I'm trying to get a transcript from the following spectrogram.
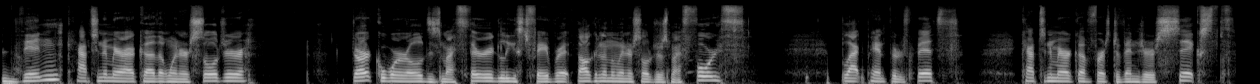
Then Captain America, the Winter Soldier. Dark World is my third least favorite. Falcon and the Winter Soldier is my fourth. Black Panther fifth. Captain America First Avenger sixth.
